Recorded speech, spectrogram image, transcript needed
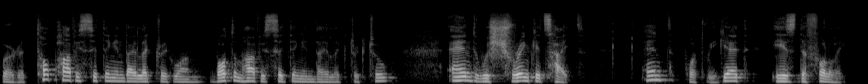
where the top half is sitting in dielectric 1, bottom half is sitting in dielectric 2, and we shrink its height. And what we get is the following,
